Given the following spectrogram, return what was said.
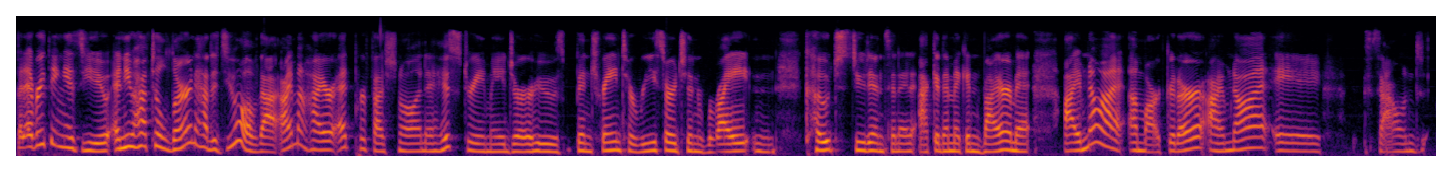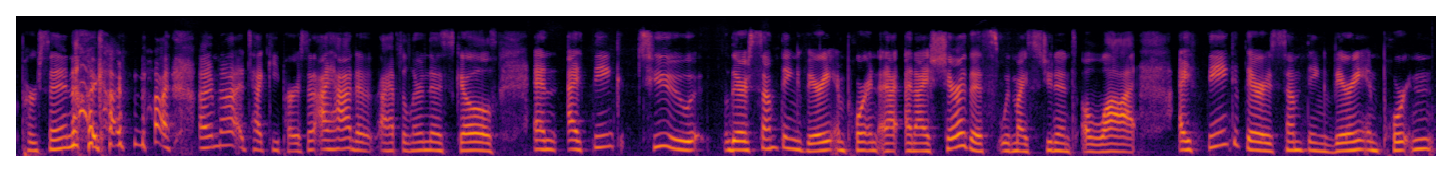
but everything is you, and you have to learn how to do all of that. I'm a higher ed professional and a history major who's been trained to research and write and coach students in an academic environment. I'm not a marketer. I'm not a sound person. Like i'm not i'm not a techie person. I had to i have to learn those skills. And i think too there's something very important and i share this with my students a lot. I think there is something very important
